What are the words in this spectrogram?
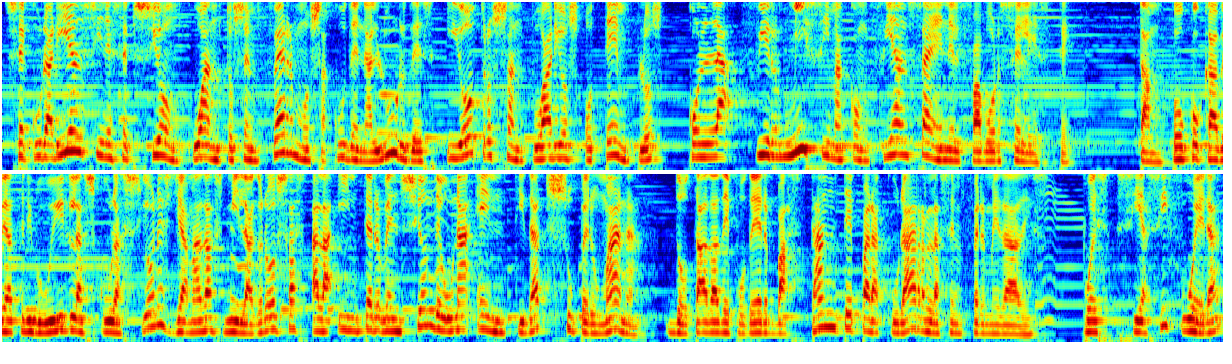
se curarían sin excepción cuantos enfermos acuden a Lourdes y otros santuarios o templos con la firmísima confianza en el favor celeste. Tampoco cabe atribuir las curaciones llamadas milagrosas a la intervención de una entidad superhumana, dotada de poder bastante para curar las enfermedades, pues si así fuera,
